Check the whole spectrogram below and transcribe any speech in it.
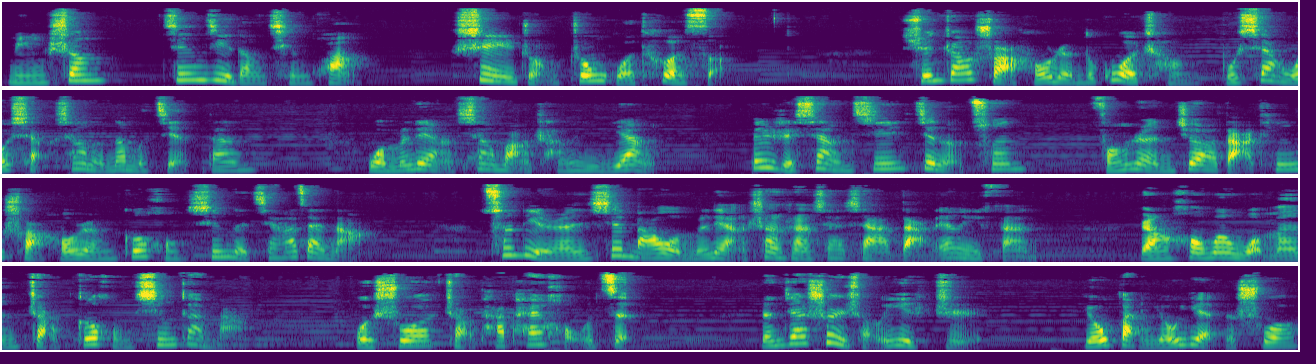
民生、经济等情况。是一种中国特色。寻找耍猴人的过程不像我想象的那么简单。我们俩像往常一样，背着相机进了村，逢人就要打听耍猴人歌红星的家在哪儿。村里人先把我们俩上上下下打量一番，然后问我们找歌红星干嘛。我说找他拍猴子。人家顺手一指，有板有眼地说：“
